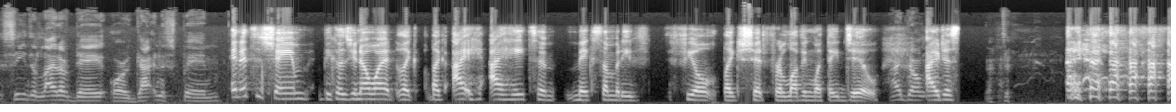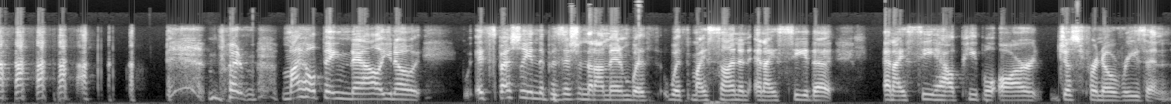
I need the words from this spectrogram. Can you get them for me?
seen the light of day or gotten a spin. and it's a shame because you know what like like i i hate to make somebody feel like shit for loving what they do I don't. i just but my whole thing now you know especially in the position that i'm in with with my son and, and i see that and i see how people are just for no reason.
